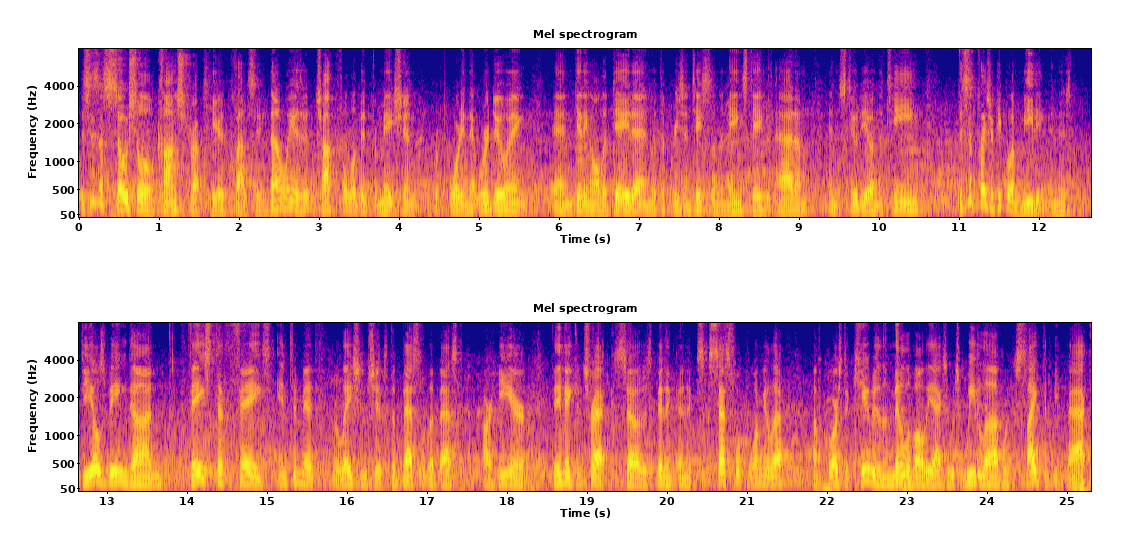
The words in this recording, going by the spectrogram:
This is a social construct here at Cloud City. Not only is it chock full of information, reporting that we're doing, and getting all the data, and with the presentations on the main stage with Adam and the studio and the team, this is a place where people are meeting, and there's deals being done, face-to-face, intimate relationships. The best of the best are here. They make the trek, so it's been a, a successful formula. Of course, the Cube is in the middle of all the action, which we love. We're psyched to be back.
